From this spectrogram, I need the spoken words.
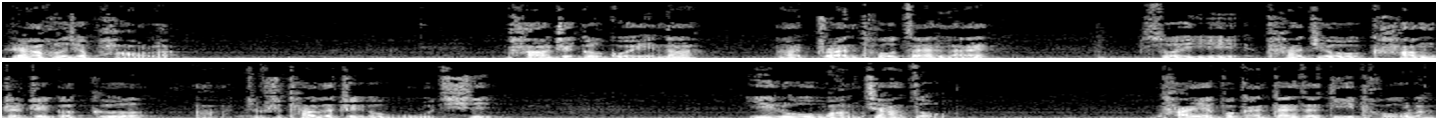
然后就跑了。怕这个鬼呢啊，转头再来，所以他就扛着这个戈啊，就是他的这个武器，一路往家走。他也不敢待在地头了，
